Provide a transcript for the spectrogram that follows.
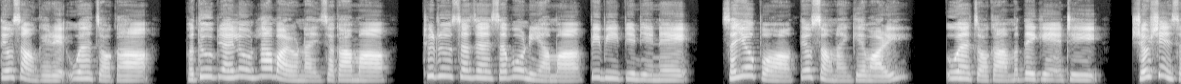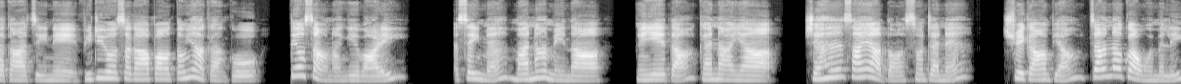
တုပ်ဆောင်ခဲ့တဲ့ဦးအန်ကျော်ကဘသူပြိုင်လို့လှပါတော့နိုင်ဇာကားမှာထူးထူးဆန်းဆန်းဇက်ဖို့နေရာမှာပြပြပြင်းပြင်းနဲ့ဇက်ရုပ်ပေါ်အောင်တုပ်ဆောင်နိုင်ခဲ့ပါတယ်။ဦးအန်ကျော်ကမသိခင်အထိရုပ်ရှင်စကားကြီးနဲ့ဗီဒီယိုစကားပေါင်း300ခန့်ကိုတုပ်ဆောင်နိုင်ခဲ့ပါတယ်။ အစိမ့်မှန်မာနမင်းသားငရဲတာကန္နာယရဟန်းစားရသောစွန်တန်နံရွှေကောင်းပြောင်ကြားနောက်ကဝင်မလီ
